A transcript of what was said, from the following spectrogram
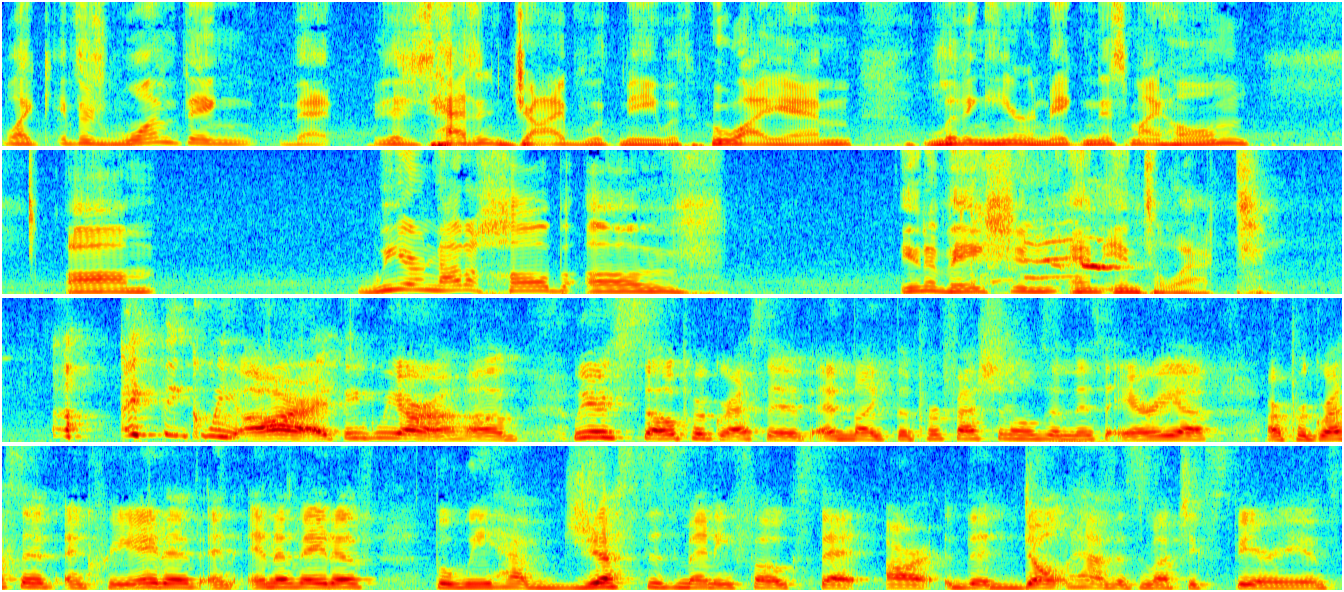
like if there's one thing that just hasn't jived with me with who I am living here and making this my home, um, we are not a hub of innovation and intellect. I think we are. I think we are a hub. We are so progressive, and like the professionals in this area are progressive and creative and innovative. But we have just as many folks that are that don't have as much experience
